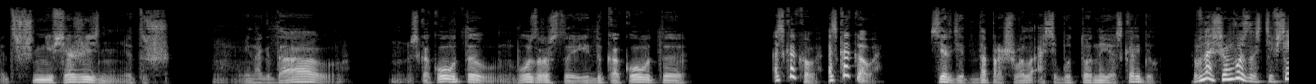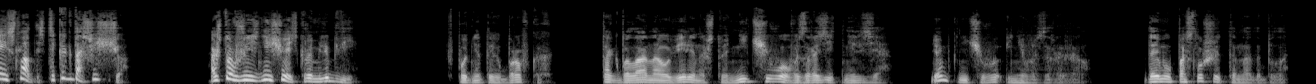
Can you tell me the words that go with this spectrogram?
это ж не вся жизнь, это ж иногда с какого-то возраста и до какого-то — А с какого? А с какого? — сердито допрашивала Ася, будто он ее оскорбил. — В нашем возрасте вся и сладость, а когда ж еще? А что в жизни еще есть, кроме любви? В поднятых бровках так была она уверена, что ничего возразить нельзя. Демка ничего и не возражал. Да ему послушать-то надо было,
